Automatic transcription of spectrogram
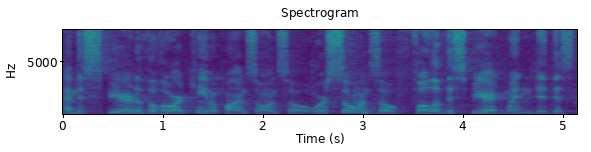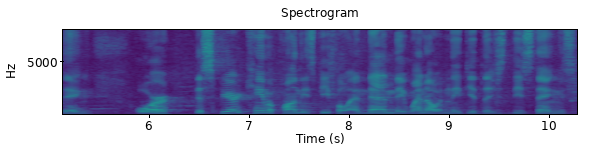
and the Spirit of the Lord came upon so and so, or so and so, full of the Spirit, went and did this thing, or the Spirit came upon these people and then they went out and they did these, these things.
